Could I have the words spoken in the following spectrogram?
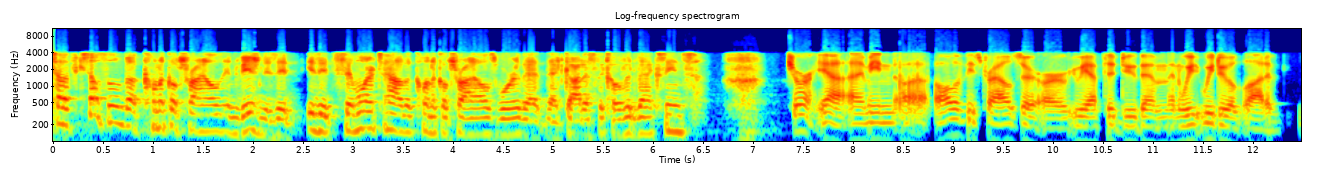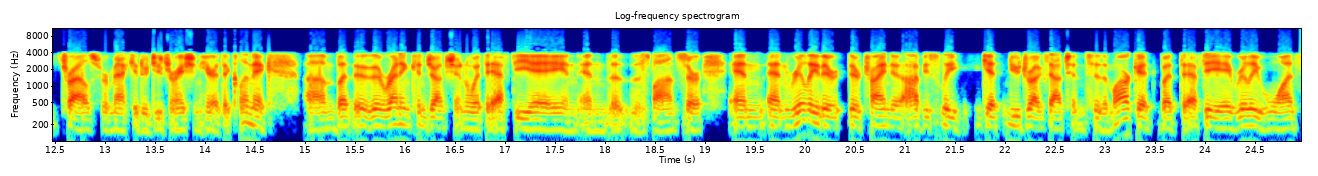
tell, tell us a little about clinical trials in Vision, is it is it similar to how the clinical trials were that, that got us the COVID vaccines? Sure. Yeah. I mean, uh, all of these trials are, are, we have to do them, and we, we do a lot of trials for macular degeneration here at the clinic, um, but they're, they're, run in conjunction with the FDA and, and the, the, sponsor, and and really they're they're trying to obviously get new drugs out to, into the market, but the FDA really wants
